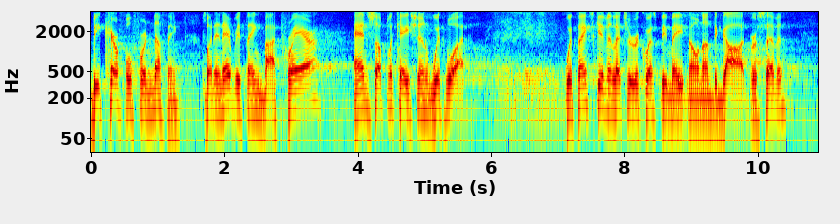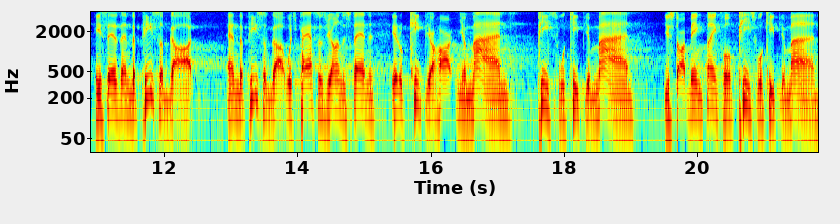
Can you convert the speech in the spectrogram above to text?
Be careful for nothing, but in everything by prayer and supplication with what? With thanksgiving, let your request be made known unto God. Verse 7, he says, And the peace of God, and the peace of God, which passes your understanding, it'll keep your heart and your minds. Peace will keep your mind. You start being thankful, peace will keep your mind.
